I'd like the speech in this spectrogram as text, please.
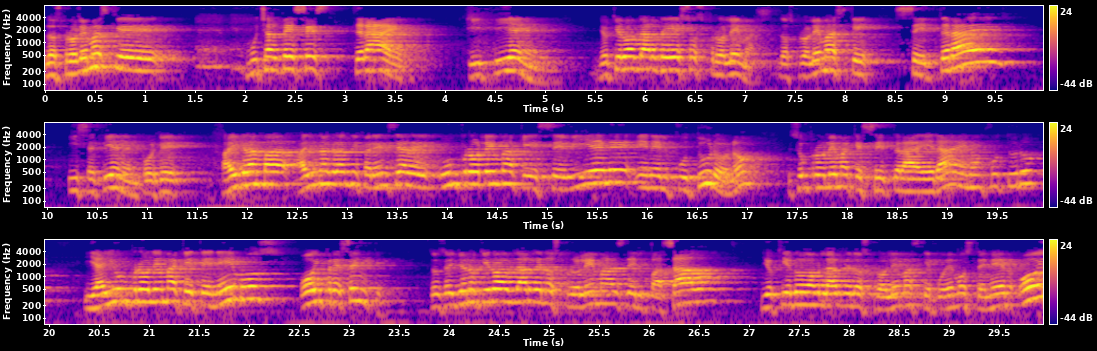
Los problemas que muchas veces traen y tienen. Yo quiero hablar de esos problemas, los problemas que se traen y se tienen, porque hay, gran, hay una gran diferencia de un problema que se viene en el futuro, ¿no? Es un problema que se traerá en un futuro y hay un problema que tenemos hoy presente. Entonces yo no quiero hablar de los problemas del pasado, yo quiero hablar de los problemas que podemos tener hoy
